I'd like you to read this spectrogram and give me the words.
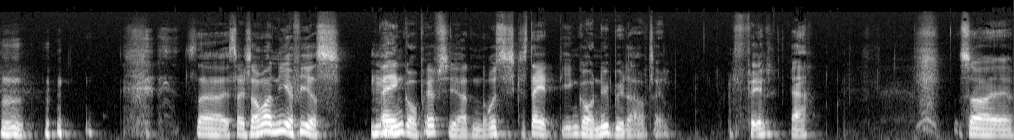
så, så i sommeren 89, mm. der indgår Pepsi og den russiske stat, de indgår en ny bytteaftale. Fedt. Ja. Så øh,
